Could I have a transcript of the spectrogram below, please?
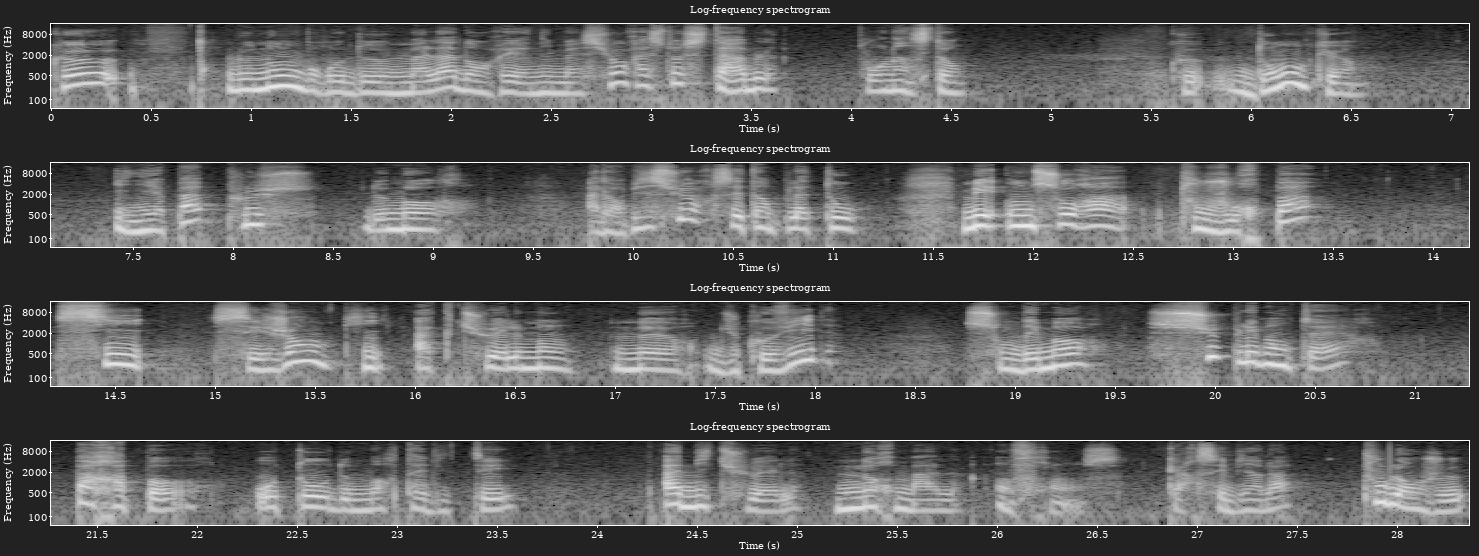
que le nombre de malades en réanimation reste stable pour l'instant. Que donc, il n'y a pas plus de morts. Alors bien sûr, c'est un plateau, mais on ne saura toujours pas si ces gens qui actuellement meurent du Covid sont des morts supplémentaires par rapport au taux de mortalité habituel, normal en France. Car c'est bien là tout l'enjeu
